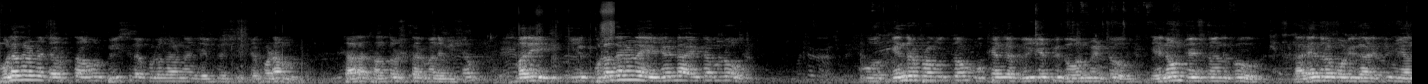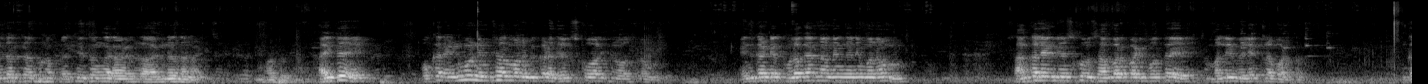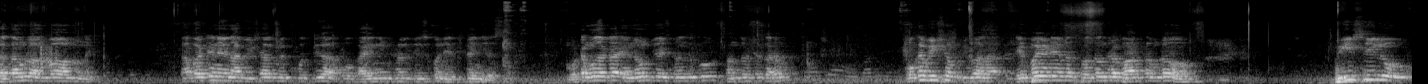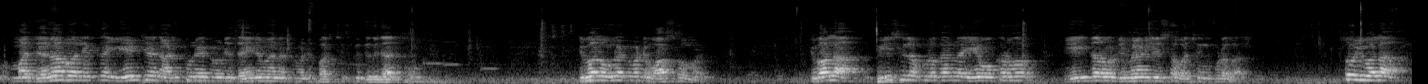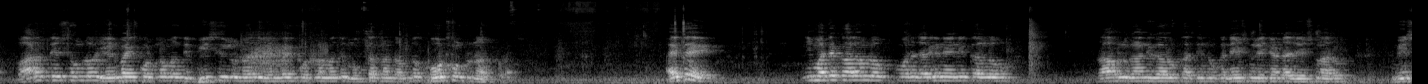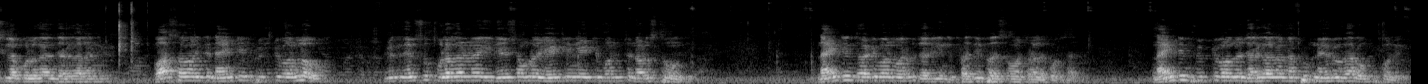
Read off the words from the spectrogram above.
కులగణన జరుపుతాము బీసీల కులగణన అని చెప్పేసి చెప్పడం చాలా సంతోషకరమైన విషయం. మరి ఈ కులగణన ఎజెండా ఐటమ్ను కేంద్ర ప్రభుత్వం ముఖ్యంగా బీజేపీ గవర్నమెంట్ అనౌన్స్ చేసినందుకు నరేంద్ర మోడీ గారికి మీ అందరి తరఫున ప్రత్యేకంగా నా యొక్క అభినందన అయితే ఒక రెండు మూడు నిమిషాలు మనం ఇక్కడ తెలుసుకోవాల్సిన అవసరం ఉంది. ఎందుకంటే కులగణన అనగానే మనం సంకలేం చేసుకుని సంబరపడిపోతే మళ్ళీ వెలెక్కల పడతాం. గతంలో అనుభవాలు ఉన్నాయి. కాబట్టి నేను ఆ విషయాలు మీకు కొద్దిగా ఒక ఐదు నిమిషాలు తీసుకొని ఎక్స్ప్లెయిన్ చేస్తాను. మొట్టమొదట అనౌన్స్ చేసినందుకు సంతోషకరం. ఒక విషయం ఇవాళ డెబ్బై ఏడేళ్ళ స్వతంత్ర భారతంలో బీసీలు మా జనాభా లెక్క ఏంటి అని అడుకునేటువంటి దైన్యమైనటువంటి పరిస్థితికి దిగజారుతుంది ఇవాళ ఉన్నటువంటి వాస్తవం అది. ఇవాళ బీసీల కులకన్నా ఏ ఒక్కరో ఏ ఇద్దరో డిమాండ్ చేస్తే వచ్చింది కూడా కాదు. సో ఇవాళ భారతదేశంలో ఎనభై కోట్ల మంది బీసీలు ఉన్నారు ఎనభై కోట్ల మంది ముక్తఖండంతో కోరుకుంటున్నారు కూడా. అయితే ఈ మధ్య కాలంలో మన జరిగిన ఎన్నికల్లో రాహుల్ గాంధీ గారు దీన్ని ఒక నేషనల్ ఎజెండా చేసినారు బీసీల కులగన జరగాలని. వాస్తవానికి నైన్టీన్ ఫిఫ్టీ వన్లో మీకు తెలుసు కులగణన ఈ దేశంలో ఎయిటీన్ ఎయిటీ వన్ నుంచి నడుస్తూ ఉంది. నైన్టీన్ థర్టీ వన్ వరకు జరిగింది ప్రతి పది సంవత్సరాలకు ఒకసారి. నైన్టీన్ ఫిఫ్టీ వన్లో జరగాలన్నప్పుడు నెహ్రూ గారు ఒప్పుకోలేదు.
